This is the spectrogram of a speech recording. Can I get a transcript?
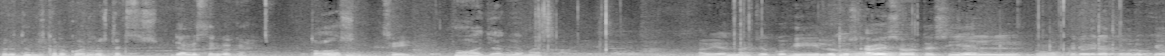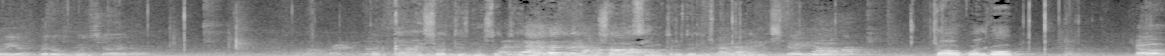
Pero tenemos que recoger los textos. Ya los tengo acá. ¿Todos? Sí. No, ya había más. ¿Habían más? Yo cogí los dos cabezotes y el... No, pero era todo lo que había, pero pues a ver. Por cabezotes nosotros nos referimos a las intros de los programas. Había. Chao, cuelgo. Chao.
